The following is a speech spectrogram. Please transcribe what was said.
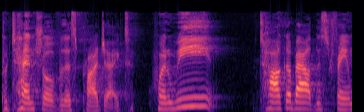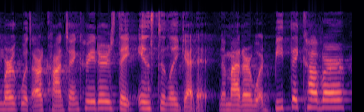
potential for this project. When we talk about this framework with our content creators, they instantly get it, no matter what beat they cover,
